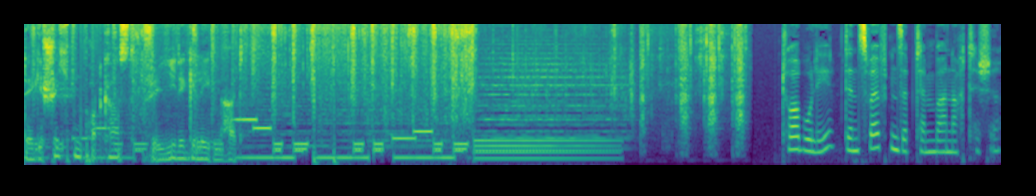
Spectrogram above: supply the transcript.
Der Geschichten-Podcast für jede Gelegenheit. Torbole, den 12. September nach Tische.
